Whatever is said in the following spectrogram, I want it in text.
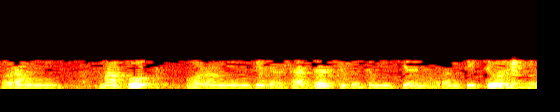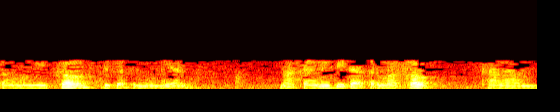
Orang mabuk orang yang tidak sadar juga demikian. Orang tidur orang mengigau juga demikian. Maka ini tidak termasuk kalam.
